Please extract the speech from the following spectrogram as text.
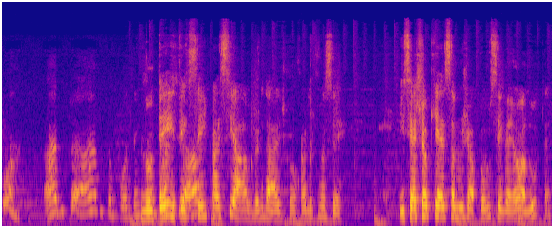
porra, árbitro é árbitro, pô. Tem que não ser tem, tem que ser imparcial, verdade, concordo com você. E você achou que essa no Japão você ganhou a luta?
